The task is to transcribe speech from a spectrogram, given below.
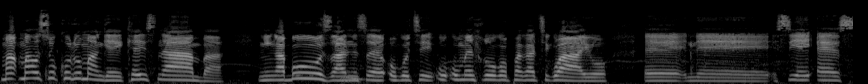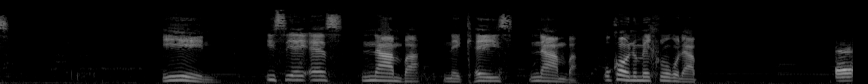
ma usukhuluma nge-case number ngingabuza nise ukuthi umehluko phakathi kwayo eh ne-CAS yini? i-CAS number ne-case number. Ukhona umehluko lapho? Eh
